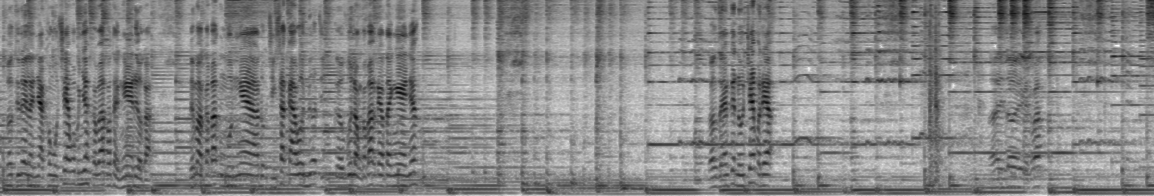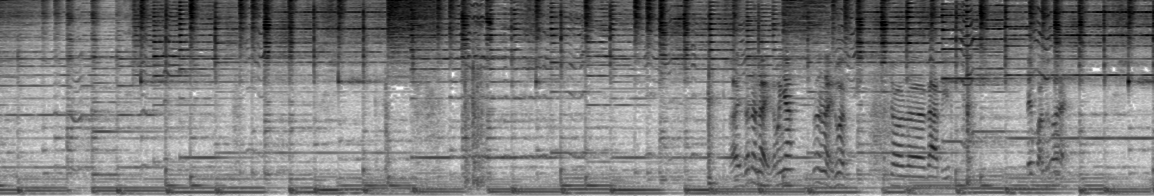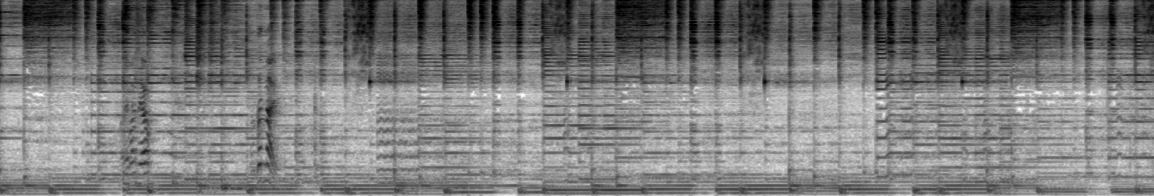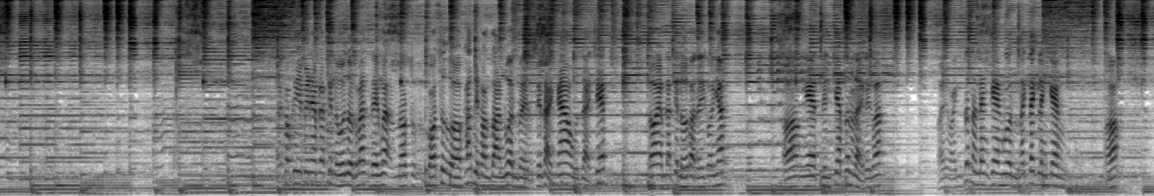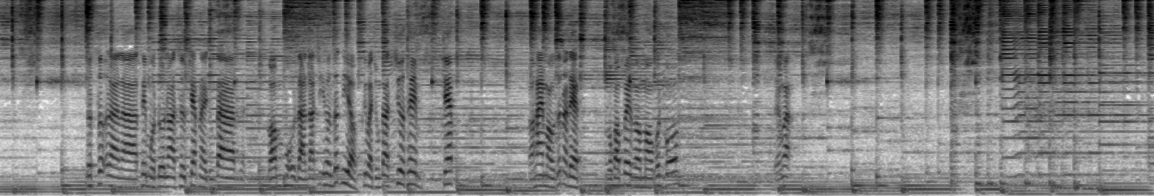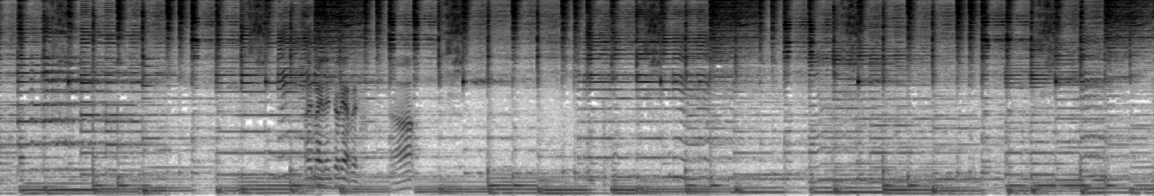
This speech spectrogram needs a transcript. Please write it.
Vâng thì đây là nhạc không có chép các bác nhé Các bác có thể nghe được ạ. Nếu mà các bác muốn nghe độ chính xác cao hơn nữa thì ờ, vui lòng các bác đeo tai nghe nhé Vâng, giờ em kết nối chép vào đây ạ. Đây, rồi các bác. Đấy, rất là nảy các bác nhá. Rất là nảy luôn. Cho ờ, ra tí. Thêm quả nữa này. Đấy bác thấy không? Nó rất nảy. Sau khi bên em đã kết nối rồi các bác thấy không ạ? Nó có sự ờ, khác biệt hoàn toàn luôn về cái giải cao và giải chép. Đó em đã kết nối vào đây coi nhá. Đó, nghe tiếng chép rất là đẩy đây các bác. Đấy, bánh rất là leng keng luôn lách tách leng keng. Đó. Thật sự là là thêm một đôi loa siêu chép này chúng ta có bộ dàn giá trị hơn rất nhiều khi mà chúng ta chưa thêm chép. Có hai màu rất là đẹp màu cà phê và màu vân gỗ. Đây bày lên cho đẹp này. Đó.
